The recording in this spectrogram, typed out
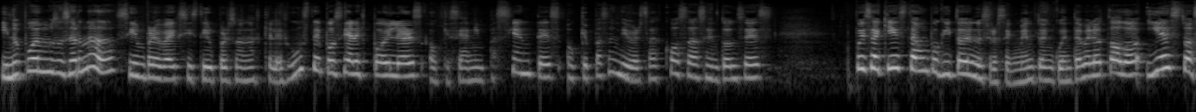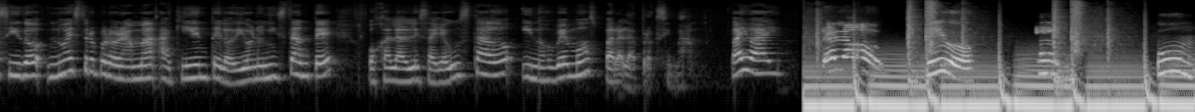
y no podemos hacer nada. Siempre va a existir personas que les guste postear spoilers o que sean impacientes o que pasen diversas cosas. Entonces, pues aquí está un poquito de nuestro segmento en Cuéntamelo Todo y esto ha sido nuestro programa aquí en Te lo digo en un instante. Ojalá les haya gustado y nos vemos para la próxima. Bye bye. ¡Hello! Digo, En un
